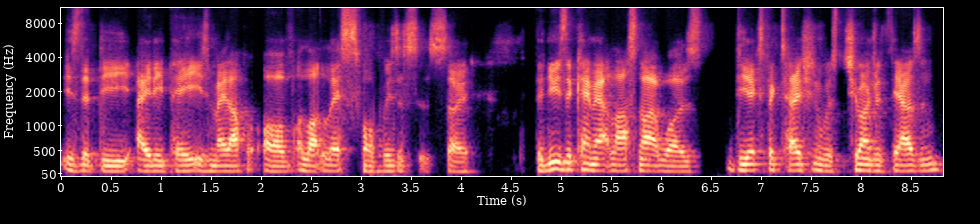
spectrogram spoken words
is that the ADP is made up of a lot less small businesses. So the news that came out last night was the expectation was 200,000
